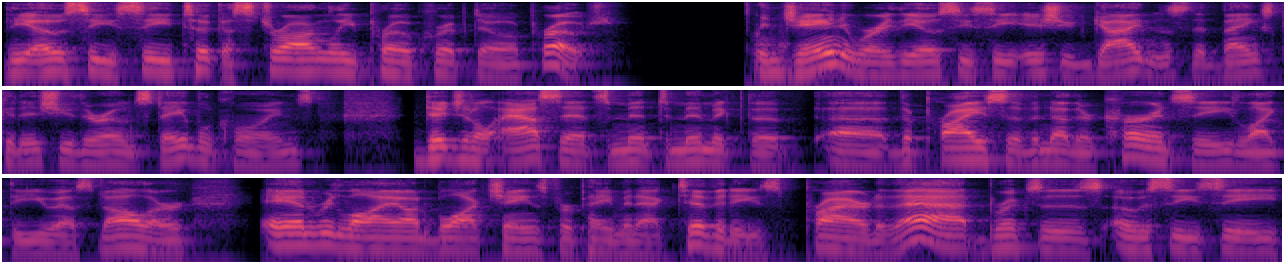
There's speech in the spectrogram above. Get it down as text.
the OCC took a strongly pro crypto approach. In January, the OCC issued guidance that banks could issue their own stablecoins digital assets meant to mimic the uh, the price of another currency like the U.S. dollar and rely on blockchains for payment activities. Prior to that, Brooks's OCC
